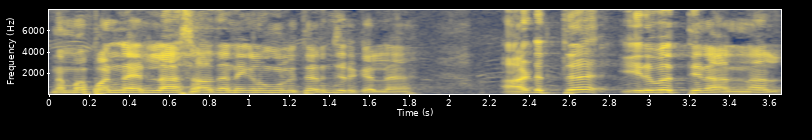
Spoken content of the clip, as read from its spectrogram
நம்ம பண்ண எல்லா சாதனைகளும் உங்களுக்கு தெரிஞ்சிருக்குல்ல? அடுத்த இருபத்தி நாலு நாள்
